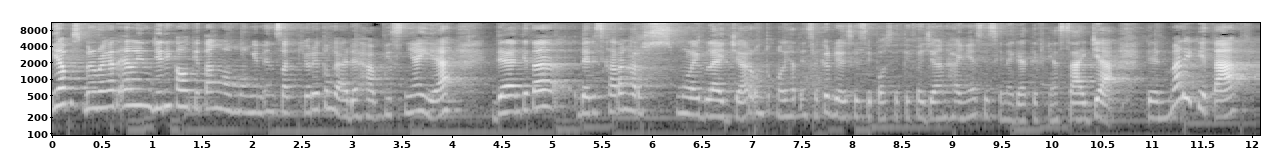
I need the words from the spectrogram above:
Yap, bener banget Elin. Jadi kalau kita ngomongin insecure itu nggak ada habisnya ya. Dan kita dari sekarang harus mulai belajar untuk melihat insecure dari sisi positifnya, jangan hanya sisi negatifnya saja. Dan mari kita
